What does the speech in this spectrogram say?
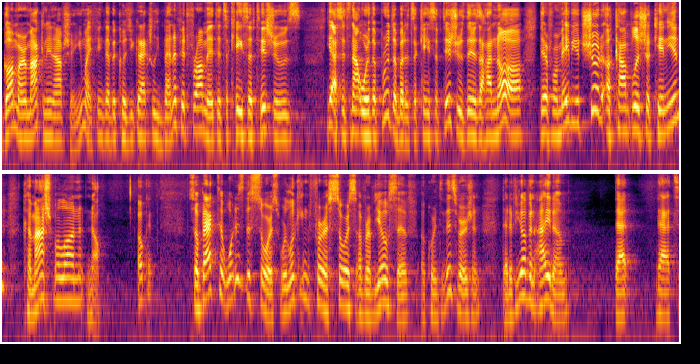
gomer maknin avshe. You might think that because you can actually benefit from it, it's a case of tissues. Yes, it's not worth a pruta, but it's a case of tissues. There's a hana, therefore maybe it should accomplish a kinyan. Kamash malon, no. Okay. So back to what is the source? We're looking for a source of Rav Yosef, according to this version, that if you have an item that that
